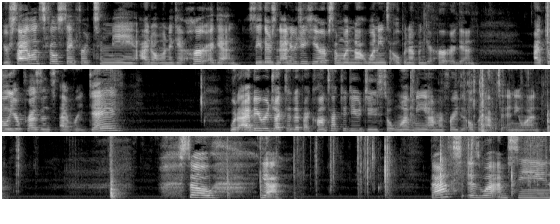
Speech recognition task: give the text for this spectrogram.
Your silence feels safer to me. I don't want to get hurt again. See, there's an energy here of someone not wanting to open up and get hurt again. I feel your presence every day. Would I be rejected if I contacted you? Do you still want me? I'm afraid to open up to anyone. So, yeah. That is what I'm seeing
